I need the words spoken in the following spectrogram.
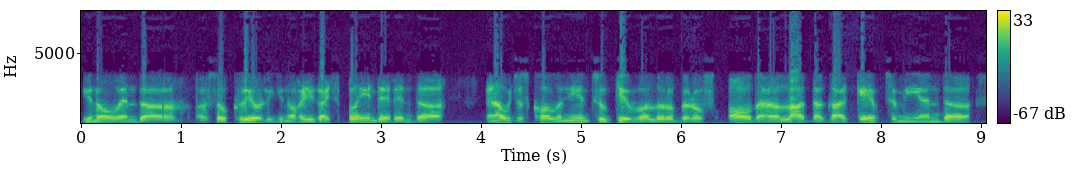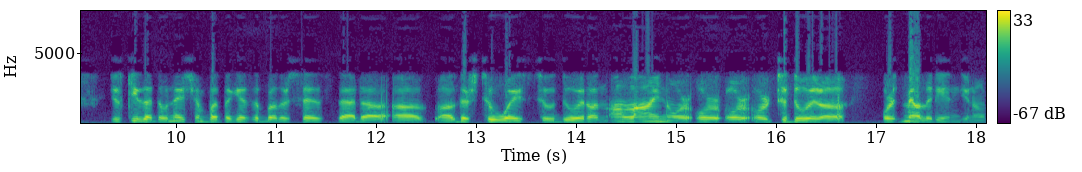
you know, and uh, uh, so clearly. You know how you guys explained it, and uh, and I was just calling in to give a little bit of all that, a lot that God gave to me, and. uh just give that donation. But I guess the brother says that uh, uh, uh, there's two ways to do it on online or or or, or to do it uh, or mail it in. You know.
